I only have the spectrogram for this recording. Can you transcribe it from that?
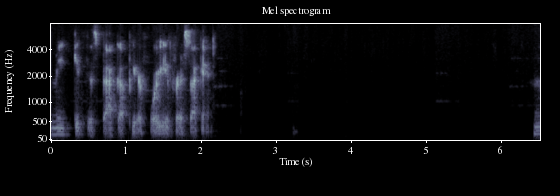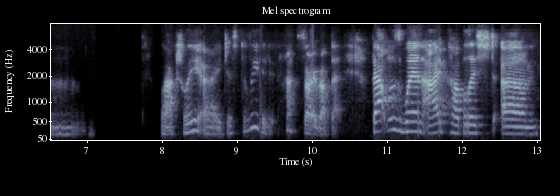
let me get this back up here for you for a second. Hmm. well, actually, I just deleted it. Sorry about that. That was when I published um,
